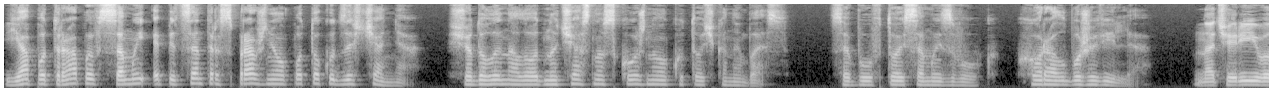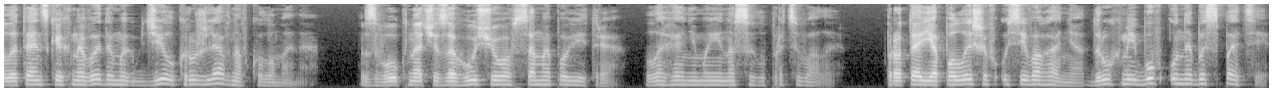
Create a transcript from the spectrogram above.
я потрапив в самий епіцентр справжнього потоку дзищання, що долинало одночасно з кожного куточка небес. Це був той самий звук, хорал божевілля. Наче рій велетенських невидимих бджіл кружляв навколо мене. Звук наче загущував саме повітря, легені мої на силу працювали. Проте я полишив усі вагання, друг мій був у небезпеці,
